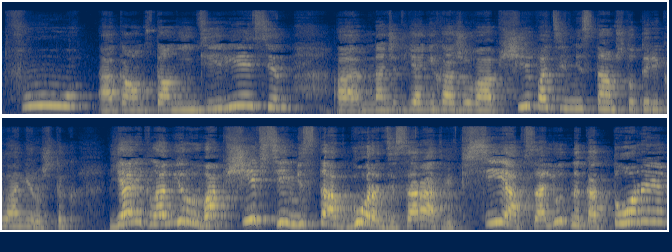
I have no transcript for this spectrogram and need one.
фу, аккаунт стал неинтересен, а, значит, я не хожу вообще по тем местам, что ты рекламируешь. Так я рекламирую вообще все места в городе Саратове, все абсолютно, которые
